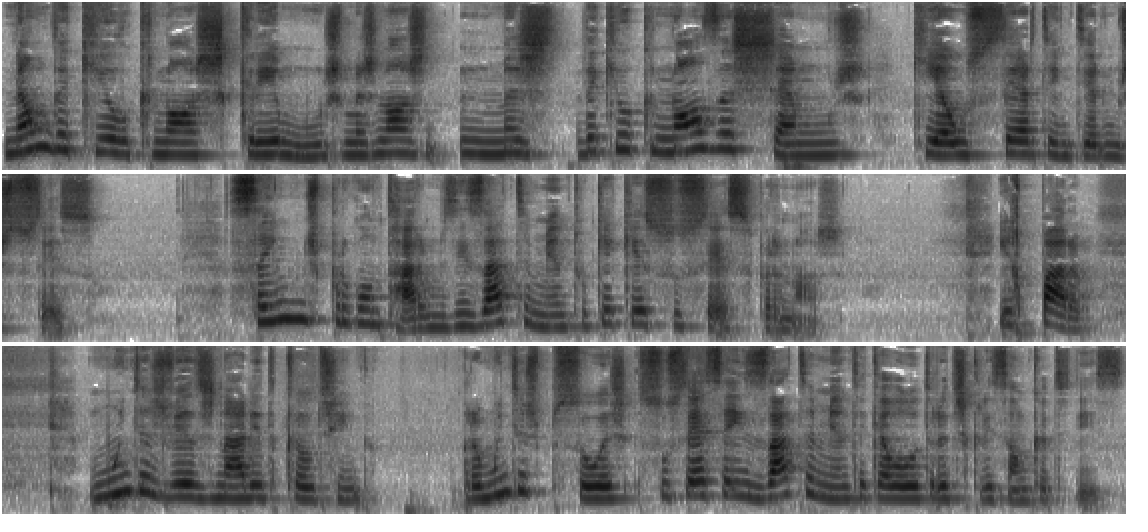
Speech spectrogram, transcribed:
não daquilo que nós queremos, mas, nós, mas daquilo que nós achamos que é o certo em termos de sucesso, sem nos perguntarmos exatamente o que é que é sucesso para nós. E repara, muitas vezes na área de coaching, para muitas pessoas, sucesso é exatamente aquela outra descrição que eu te disse.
